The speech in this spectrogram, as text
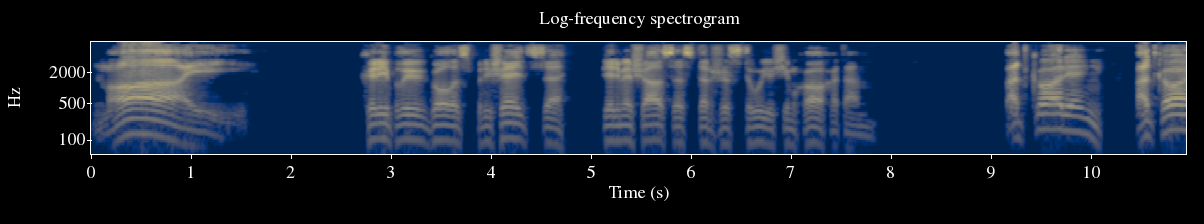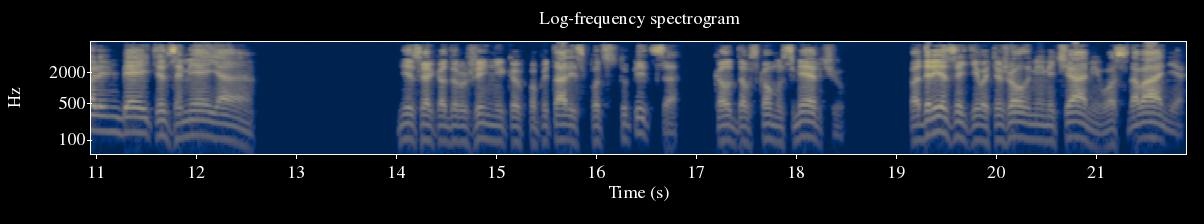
«Мой!» Хриплый голос пришельца перемешался с торжествующим хохотом. «Под корень! Под корень бейте змея!» Несколько дружинников попытались подступиться к колдовскому смерчу, подрезать его тяжелыми мечами у основания,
